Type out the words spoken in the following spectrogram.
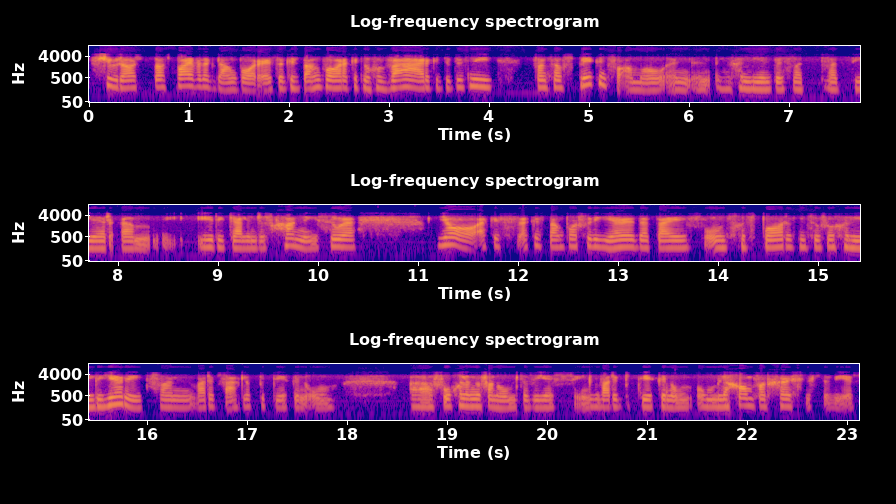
Sjoe, daar's daar's baie wat ek dankbaar is. Ek is dankbaar ek het nog gewerk. Dit is nie van selfsprekend vir almal in in in gemeentes wat wat deur ehm um, hierdie challenges gaan nie. So ja, ek is ek is dankbaar vir die Here dat hy vir ons gespaar het en soveel geleer het van wat dit werklik beteken om uh volgelinge van hom te wees en wat dit beteken om om liggaam van Christus te wees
